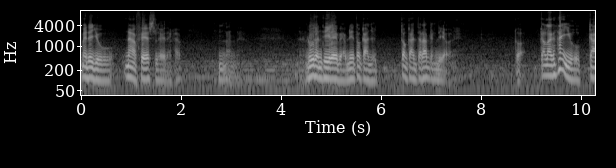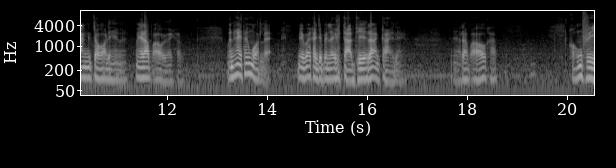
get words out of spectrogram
ไม่ได้อยู่หน้าเฟซเลยนะครับนั่นนะ รู้ทันทีเลยแบบนี้ต้องการจะต้องการจะรับอย่างเดียวยก็กำลังให้อยู่กลางจอเลยใช่ไหมไม่รับเอาเลยครับ มันให้ทั้งหมดแหละ ไม่ว่าใครจะเป็นอะไรก็ตามทีร่างกายเนี่ยรับเอาครับ ของฟรี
